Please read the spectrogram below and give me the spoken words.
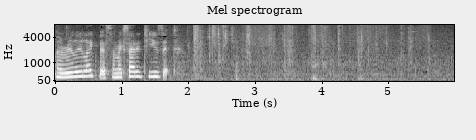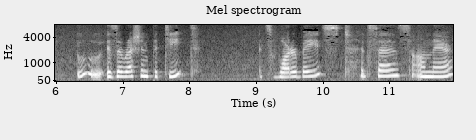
I really like this. I'm excited to use it. Ooh, is a Rushon Petite. It's water-based, it says on there.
